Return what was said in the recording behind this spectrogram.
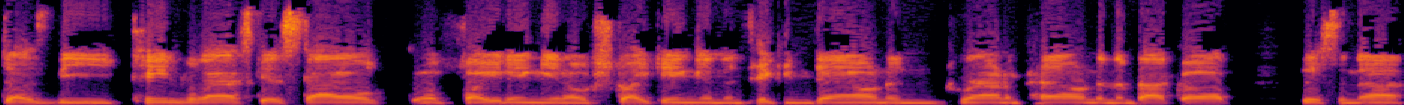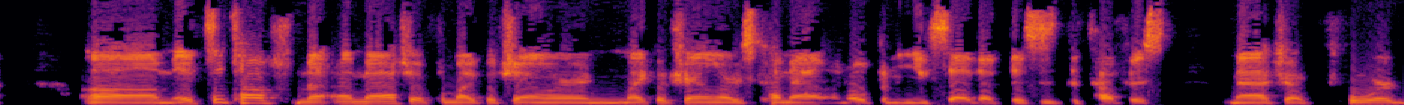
does the Cain Velasquez style of fighting, you know, striking and then taking down and ground and pound and then back up, this and that. Um, it's a tough ma- matchup for Michael Chandler, and Michael Chandler has come out and openly said that this is the toughest matchup for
